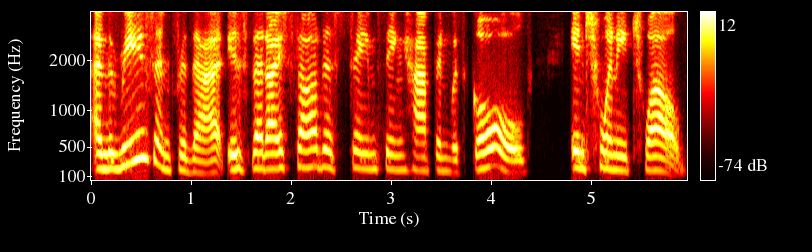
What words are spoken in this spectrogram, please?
And the reason for that is that I saw this same thing happen with gold in 2012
